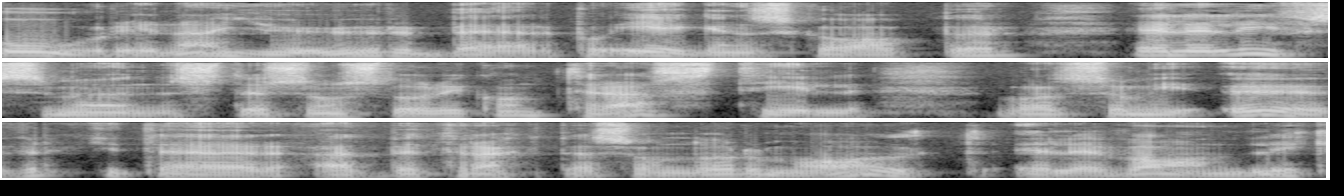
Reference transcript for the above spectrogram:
Orena djur bär på egenskaper eller livsmönster som står i kontrast till vad som i övrigt är att betrakta som normalt eller vanligt.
